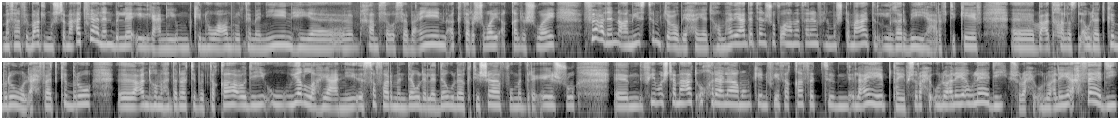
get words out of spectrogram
مثلا في بعض المجتمعات فعلا بنلاقي يعني ممكن هو عمره 80 هي 75 أكثر شوي أقل شوي فعلا عم يستمتعوا بحياتهم. هذه عادة نشوفوها مثلا في المجتمعات الغربية عرفتي كيف؟ آه بعد خلص الأولاد كبروا والأحفاد كبروا آه عندهم هذا الراتب التقاعدي ويلا يعني سفر من دولة لدولة اكتشاف ومدري إيش في مجتمعات أخرى لا ممكن في ثقافة العيب طيب شو راح يقولوا علي أولادي؟ شو راح يقولوا علي أحفادي؟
